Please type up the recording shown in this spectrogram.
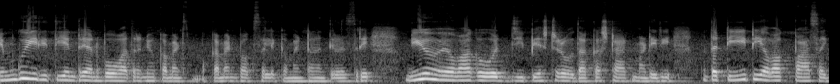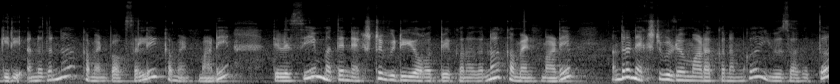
ನಿಮಗೂ ಈ ರೀತಿ ಏನ್ರಿ ಅನುಭವ ಆದ್ರೆ ನೀವು ಕಮೆಂಟ್ಸ್ ಕಮೆಂಟ್ ಬಾಕ್ಸಲ್ಲಿ ಕಮೆಂಟನ್ನು ತಿಳಿಸ್ರಿ. ನೀವು ಯಾವಾಗ G P S T R T ಓದಕ್ಕೆ ಸ್ಟಾರ್ಟ್ ಮಾಡಿರಿ, ಮತ್ತು ಟಿ ಇ ಟಿ ಯಾವಾಗ ಪಾಸ್ ಆಗಿರಿ ಅನ್ನೋದನ್ನು ಕಮೆಂಟ್ ಬಾಕ್ಸಲ್ಲಿ ಕಮೆಂಟ್ ಮಾಡಿ ತಿಳಿಸಿ, ಮತ್ತು ನೆಕ್ಸ್ಟ್ ವಿಡಿಯೋ ಯಾವ್ದು ಬೇಕು ಅನ್ನೋದನ್ನು ಕಮೆಂಟ್ ಮಾಡಿ. ಅಂದರೆ ನೆಕ್ಸ್ಟ್ ವಿಡಿಯೋ ಮಾಡೋಕ್ಕೆ ನಮ್ಗೆ ಯೂಸ್ ಆಗುತ್ತೆ.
